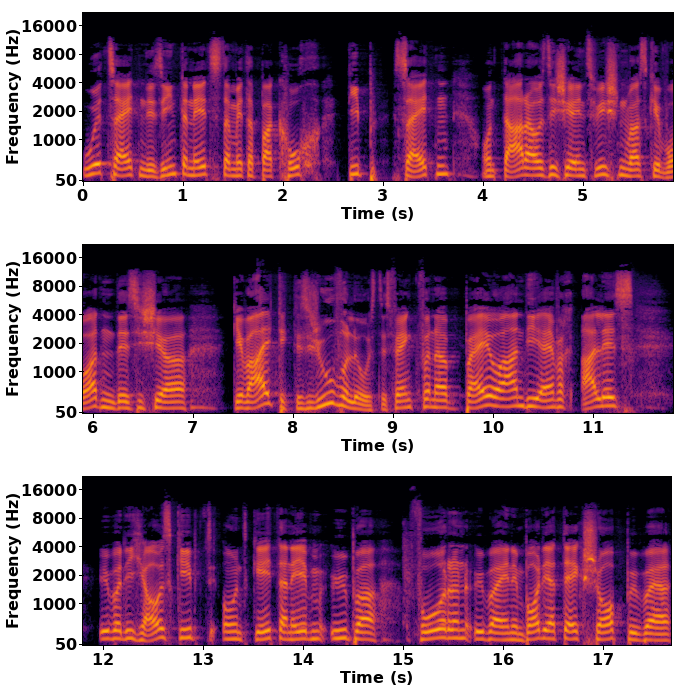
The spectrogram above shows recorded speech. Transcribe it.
Urzeiten des Internets, damit ein paar Koch-Tipp-Seiten und daraus ist ja inzwischen was geworden. Das ist ja gewaltig, das ist uferlos. Das fängt von einer Bio an, die einfach alles über dich ausgibt und geht dann eben über Foren, über einen Body Attack Shop, über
